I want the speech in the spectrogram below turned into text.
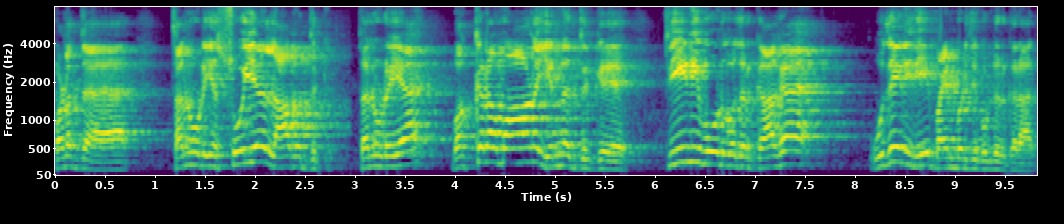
படத்தை தன்னுடைய சுய லாபத்துக்கு தன்னுடைய வக்கரமான எண்ணத்துக்கு தீனி போடுவதற்காக உதயநிதியை பயன்படுத்தி கொண்டிருக்கிறார்.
